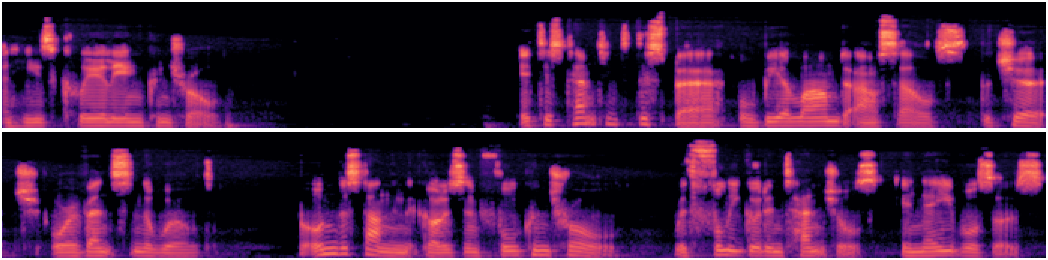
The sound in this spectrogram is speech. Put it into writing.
and He is clearly in control. It is tempting to despair or be alarmed at ourselves, the church, or events in the world, but understanding that God is in full control, with fully good intentions, enables us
